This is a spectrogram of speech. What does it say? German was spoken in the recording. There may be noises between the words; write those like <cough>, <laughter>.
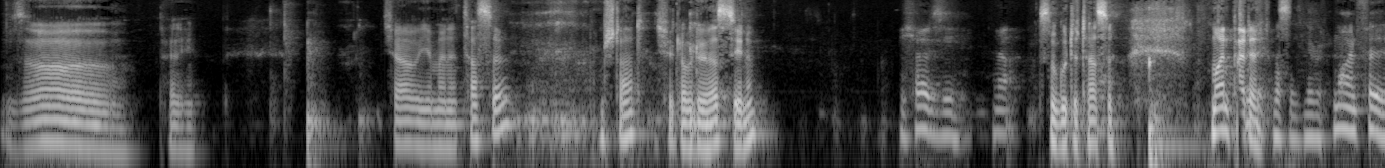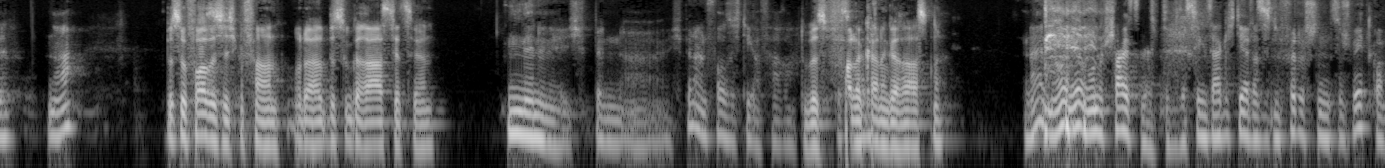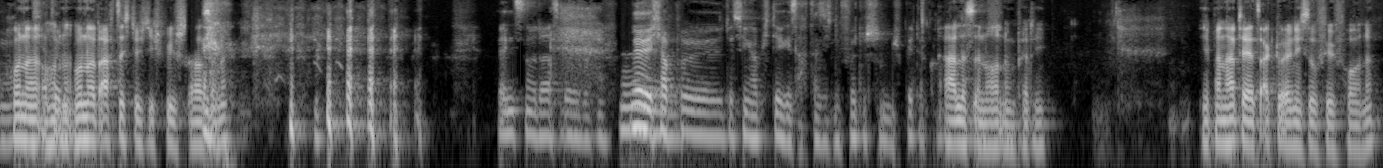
So, Paddy. Ich habe hier meine Tasse am Start. Ich glaube, du hörst sie, ne? Ich höre sie, ja. Das ist eine gute Tasse. Moin, Paddy. Moin, Phil. Na? Bist du vorsichtig gefahren oder bist du gerast jetzt hierhin? Nee, nee, nee. Ich bin, äh, ich bin ein vorsichtiger Fahrer. Du bist volle Kanne gerast, ne? Nein, nur, nee, ohne Scheiß. Deswegen sage ich dir, dass ich eine Viertelstunde zu spät komme. 100, 180 durch die Spielstraße, ne? <laughs> Wenn es nur das wäre. Nee, ich habe, äh, deswegen habe ich dir gesagt, dass ich eine Viertelstunde später komme. Alles in Ordnung, Patty. Man hat ja jetzt aktuell nicht so viel vor, ne?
